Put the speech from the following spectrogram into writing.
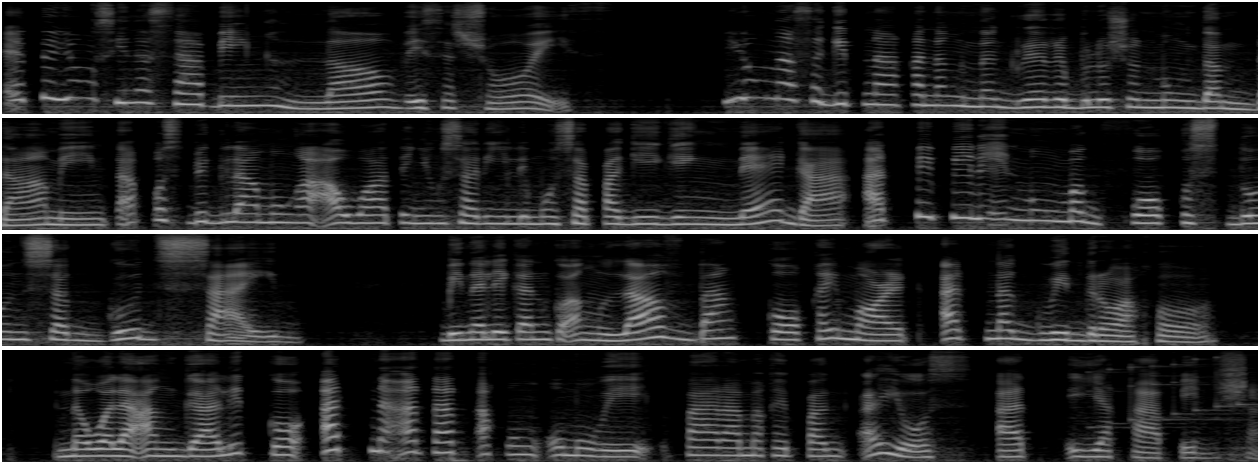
Ito yung sinasabing love is a choice. Yung nasa gitna ka ng nagre-revolusyon mong damdamin tapos bigla mong aawatin yung sarili mo sa pagiging nega at pipiliin mong mag-focus dun sa good side. Binalikan ko ang love bank ko kay Mark at nag-withdraw ako. Nawala ang galit ko at naatat akong umuwi para makipag-ayos at yakapin siya.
